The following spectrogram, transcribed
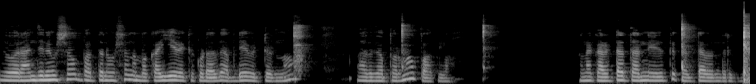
இது ஒரு அஞ்சு நிமிஷம் பத்து நிமிஷம் நம்ம கையை வைக்கக்கூடாது. அப்படியே விட்டுடணும். அதுக்கப்புறமா பார்க்கலாம். ஆனால் கரெக்டாக தண்ணி இழுத்து கரெக்டாக வந்திருக்கு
